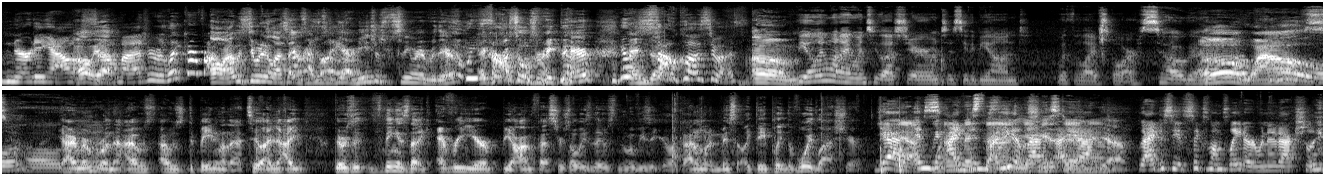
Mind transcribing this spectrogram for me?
nerding out Oh, so yeah. much. We were like, Kurt Oh, I was doing it last night. I was, like, yeah, me and Just were sitting right over there, and Kurt Russell was right there. It was and, so uh, close to us. um, The only one I went to last year, I went to see the Beyond with the live score. So good. oh, Oh, wow. cool. So Yeah, I remember when that. I was I was debating on that too. And I there's a, the thing is that like every year Beyond Fest, there's always those movies that you're like, I don't want to miss it. Like they played The Void last year. Yeah, Yes, and we, I I, didn't that. see it last. year. I, yeah. yeah. I had to see it six months later when it actually.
